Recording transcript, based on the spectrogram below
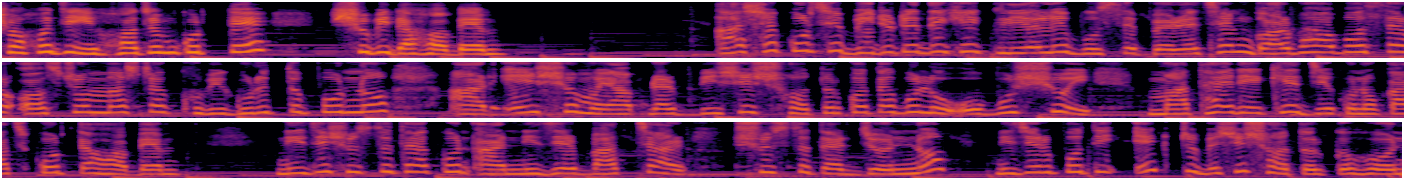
সহজেই হজম করতে সুবিধা হবে। আশা করছি ভিডিওটা দেখে ক্লিয়ারলি বুঝতে পেরেছেন। গর্ভাবস্থার অষ্টম মাসটা খুবই গুরুত্বপূর্ণ, আর এই সময় আপনার বিশেষ সতর্কতাগুলো অবশ্যই মাথায় রেখে যে কোনো কাজ করতে হবে। নিজে সুস্থ থাকুন আর নিজের বাচ্চার সুস্থতার জন্য নিজের প্রতি একটু বেশি সতর্ক হন।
